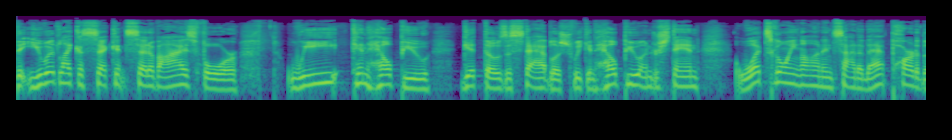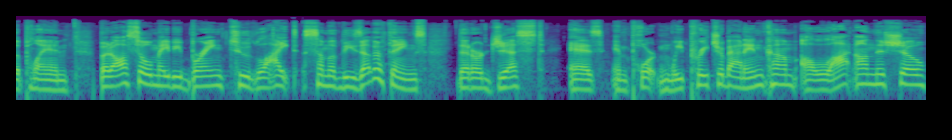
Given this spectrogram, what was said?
that you would like a second set of eyes for, we can help you get those established. We can help you understand what's going on inside of that part of the plan, but also maybe bring to light some of these other things that are just as important. We preach about income a lot on this show.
